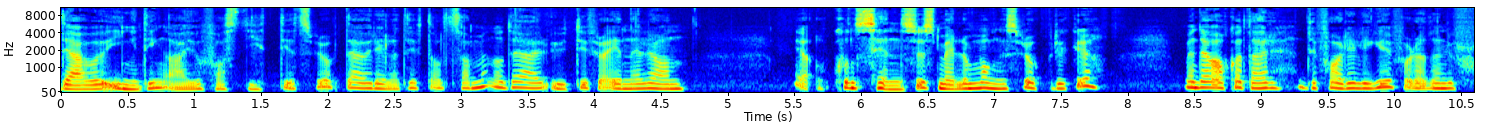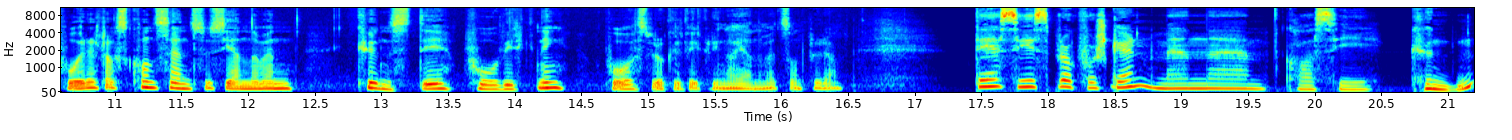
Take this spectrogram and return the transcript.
det, er jo ingenting er jo fast gitt i et språk. Det er jo relativt alt sammen. Og det er ut ifra en eller annen ja, konsensus mellom mange språkbrukere. Men det er akkurat der det farlige ligger. For da du får en slags konsensus gjennom en kunstig påvirkning på språkutviklinga gjennom et sånt program. Det sier språkforskeren, men eh, hva sier kunden?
